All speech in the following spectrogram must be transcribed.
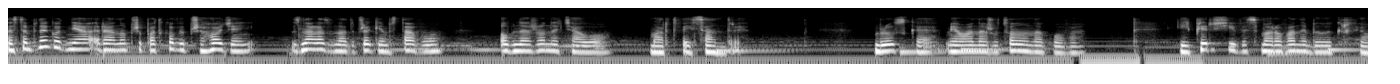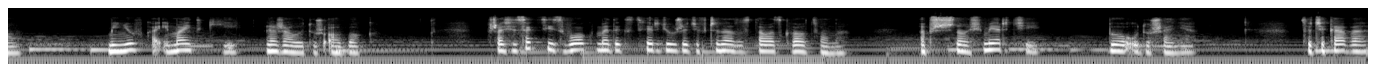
Następnego dnia rano przypadkowy przechodzień znalazł nad brzegiem stawu obnażone ciało martwej Sandry. Bluzkę miała narzuconą na głowę. Jej piersi wysmarowane były krwią. Miniówka i majtki leżały tuż obok. Czasie sekcji zwłok medyk stwierdził, że dziewczyna została zgwałcona, a przyczyną śmierci było uduszenie. Co ciekawe,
